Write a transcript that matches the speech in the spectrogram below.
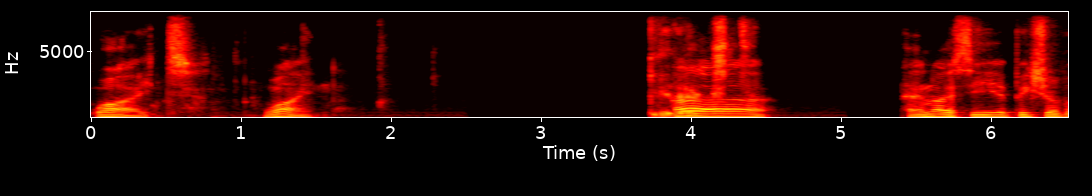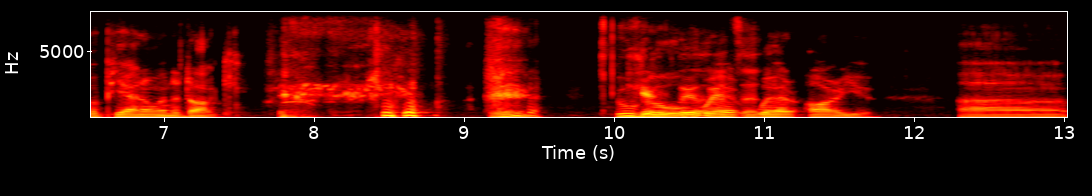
white wine. Uh, and I see a picture of a piano and a dog. Google, Clearly where where are you? Uh,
